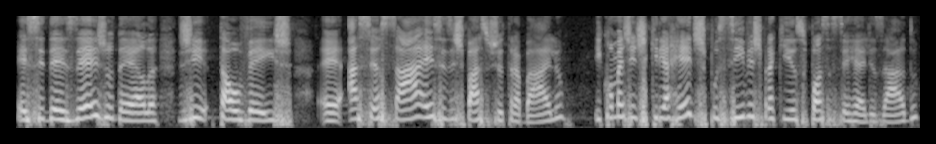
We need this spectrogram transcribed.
esse desejo dela de, talvez, é, acessar esses espaços de trabalho. E como a gente cria redes possíveis para que isso possa ser realizado.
